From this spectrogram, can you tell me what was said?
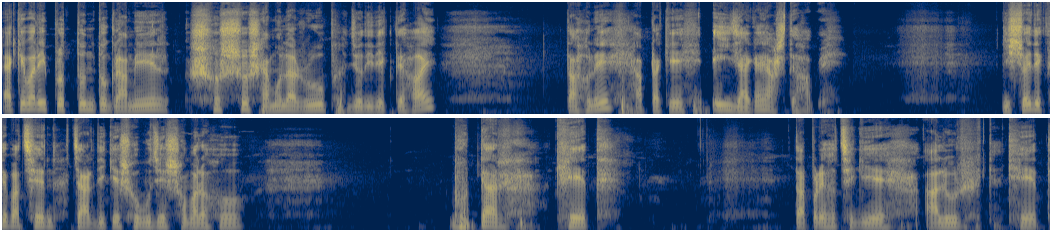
একেবারেই প্রত্যন্ত গ্রামের শস্য শ্যামলার রূপ যদি দেখতে হয়, তাহলে আপনাকে এই জায়গায় আসতে হবে। নিশ্চয়ই দেখতে পাচ্ছেন চারদিকে সবুজের সমারোহ, ভুট্টার ক্ষেত, তারপরে হচ্ছে গিয়ে আলুর ক্ষেত।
